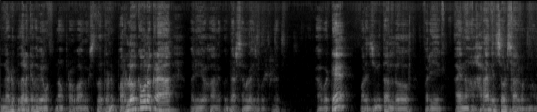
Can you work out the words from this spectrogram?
నడుపుదల కింద మేము ఉంటున్నాం. ప్రభావ మీకు స్తోత్రం. పరలోకంలో అక్కడ మరి యోహానకు దర్శనంలో ఇవ్వబడుతున్నది కాబట్టే మన జీవితాల్లో మరి ఆయన ఆరాధించవలసి ఉన్నాం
